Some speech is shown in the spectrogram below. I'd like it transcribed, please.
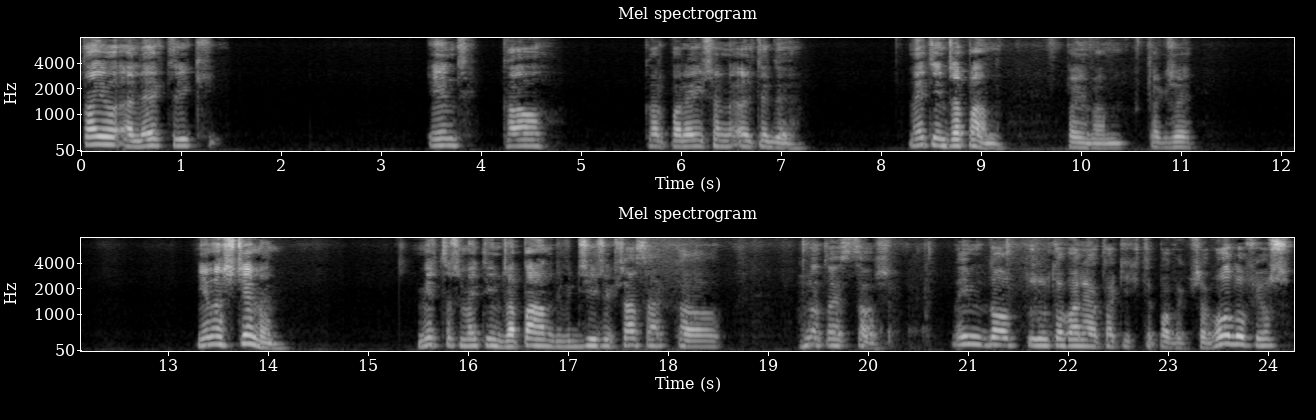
Tayo Electric and Co Corporation Ltd. Made in Japan, powiem wam. Także nie ma ściemy. Mieć coś made in Japan w dzisiejszych czasach to no to jest coś. No i do lutowania takich typowych przewodów już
